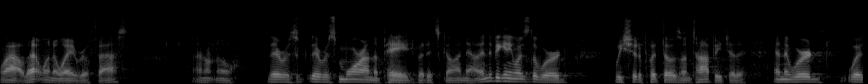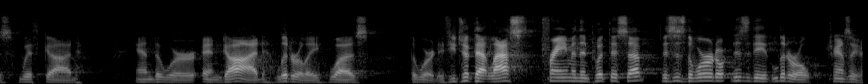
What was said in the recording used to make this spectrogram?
wow, that went away real fast. I don't know. There was, there was more on the page, but it's gone now. In the beginning was the Word. We should have put those on top of each other. And the Word was with God, and the word and God literally was the word. If you took that last frame and then put this up, this is the word this is the literal translation.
